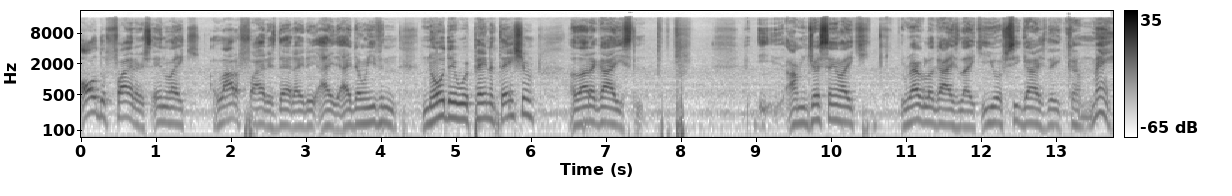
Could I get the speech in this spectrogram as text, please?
all the fighters and like a lot of fighters that I I, I don't even know they were paying attention. A lot of guys. I'm just saying, like regular guys, like UFC guys, they come, man.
